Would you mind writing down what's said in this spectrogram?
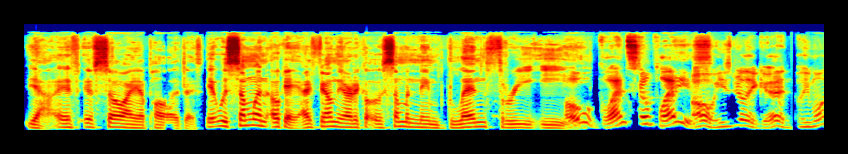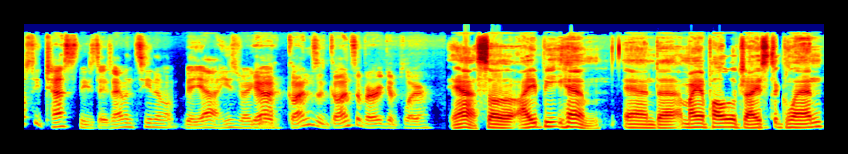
Yeah, if if so, I apologize. It was someone. Okay, I found the article. It was someone named Glenn Three E. Oh, Glenn still plays. Oh, he's really good. He mostly tests these days. I haven't seen him, but yeah, he's very yeah, good. Yeah, Glenn's Glenn's a very good player. Yeah, so I beat him, and uh, my apologize to Glenn.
